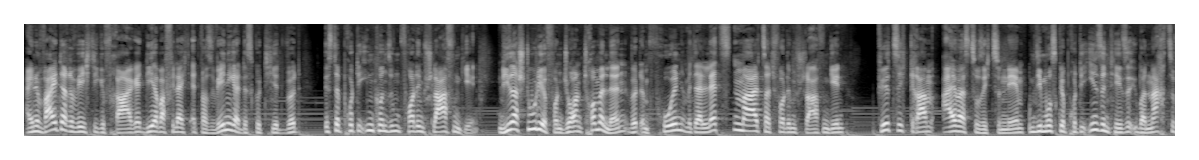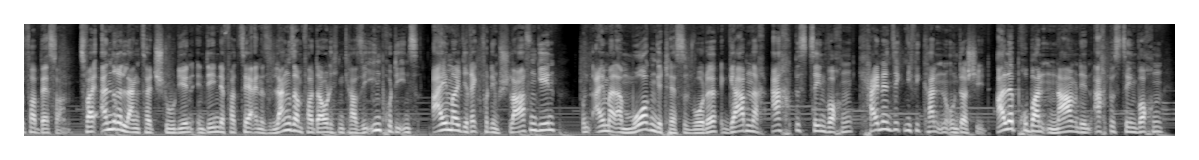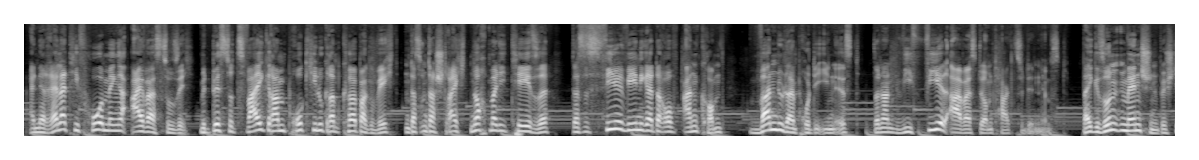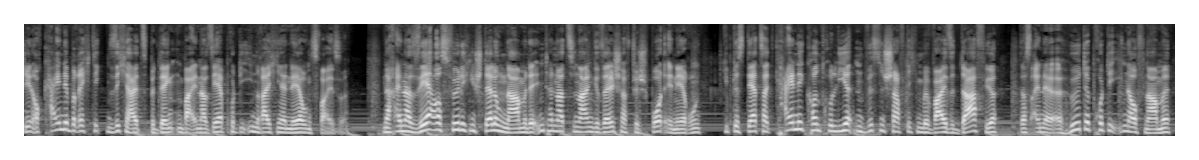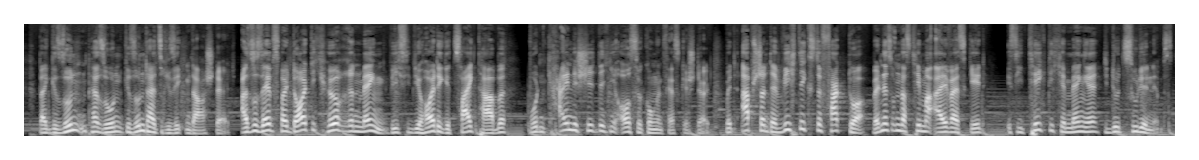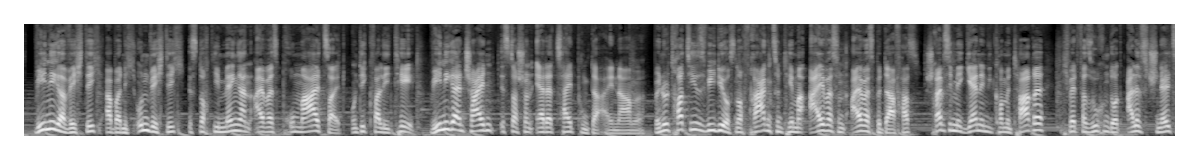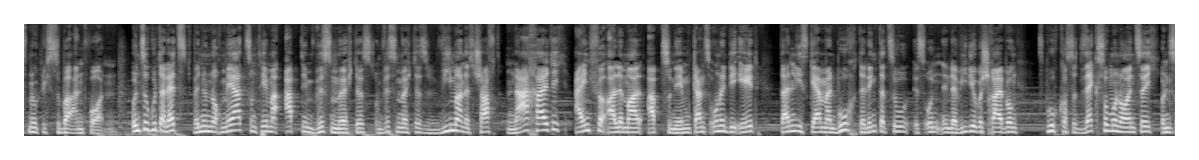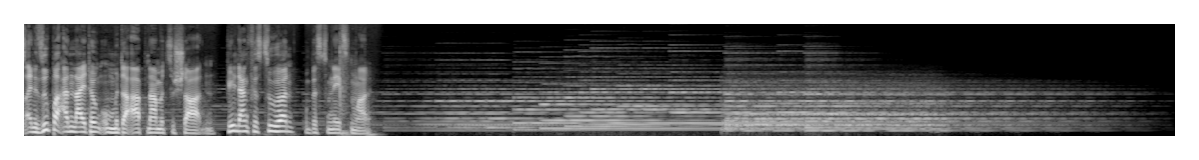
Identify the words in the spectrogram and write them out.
Eine weitere wichtige Frage, die aber vielleicht etwas weniger diskutiert wird, ist der Proteinkonsum vor dem Schlafengehen. In dieser Studie von John Trommelin wird empfohlen, mit der letzten Mahlzeit vor dem Schlafengehen 40 Gramm Eiweiß zu sich zu nehmen, um die Muskelproteinsynthese über Nacht zu verbessern. Zwei andere Langzeitstudien, in denen der Verzehr eines langsam verdaulichen Caseinproteins einmal direkt vor dem Schlafengehen und einmal am Morgen getestet wurde, gaben nach 8 bis 10 Wochen keinen signifikanten Unterschied. Alle Probanden nahmen in den 8 bis 10 Wochen eine relativ hohe Menge Eiweiß zu sich, mit bis zu 2 Gramm pro Kilogramm Körpergewicht und das unterstreicht nochmal die These, dass es viel weniger darauf ankommt, wann du dein Protein isst, sondern wie viel Eiweiß du am Tag zu dir nimmst. Bei gesunden Menschen bestehen auch keine berechtigten Sicherheitsbedenken bei einer sehr proteinreichen Ernährungsweise. Nach einer sehr ausführlichen Stellungnahme der Internationalen Gesellschaft für Sporternährung gibt es derzeit keine kontrollierten wissenschaftlichen Beweise dafür, dass eine erhöhte Proteinaufnahme bei gesunden Personen Gesundheitsrisiken darstellt. Also selbst bei deutlich höheren Mengen, wie ich sie dir heute gezeigt habe, wurden keine schädlichen Auswirkungen festgestellt. Mit Abstand der wichtigste Faktor, wenn es um das Thema Eiweiß geht, ist die tägliche Menge, die du zu dir nimmst. Weniger wichtig, aber nicht unwichtig, ist noch die Menge an Eiweiß pro Mahlzeit und die Qualität. Weniger entscheidend ist doch schon eher der Zeitpunkt der Einnahme. Wenn du trotz dieses Videos noch Fragen zum Thema Eiweiß und Eiweißbedarf hast, schreib sie mir gerne in die Kommentare. Ich werde versuchen, dort alles schnellstmöglich zu beantworten. Und zu guter Letzt, wenn du noch mehr zum Thema Abnehmen wissen möchtest und wissen möchtest, wie man es schafft, nachhaltig ein für alle Mal abzunehmen, ganz ohne Diät, dann liest gerne mein Buch. Der Link dazu ist unten in der Videobeschreibung. Das Buch kostet 6,95 und ist eine super Anleitung, um mit der Abnahme zu starten. Vielen Dank fürs Zuhören und bis zum nächsten Mal.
